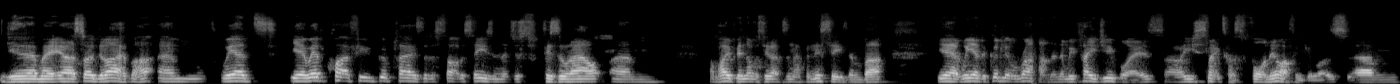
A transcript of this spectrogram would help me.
Yeah, mate. Yeah, so did I. But um, we had, yeah, we had quite a few good players at the start of the season that just fizzled out. Um, I'm hoping, obviously, that doesn't happen this season. But yeah, we had a good little run, and then we played you boys. Uh, you smacked us four 0 I think it was. Um,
